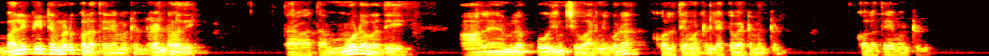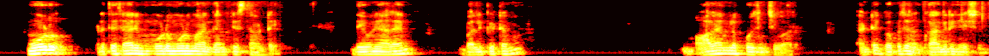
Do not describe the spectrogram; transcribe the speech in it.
బలిపీఠంలో కొలత వేయమంటుండు రెండవది. తర్వాత మూడవది ఆలయంలో పూజించి వారిని కూడా కొలత ఏమంటాడు లెక్క పెట్టమంటుండు కొలత ఏమంటుండు మూడు ప్రతిసారి మూడు మూడు మనకు కనిపిస్తూ ఉంటాయి. దేవుని ఆలయం బలిపీఠము ఆలయంలో పూజించేవారు. అంటే గొప్ప జనం కాంగ్రిగేషన్.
